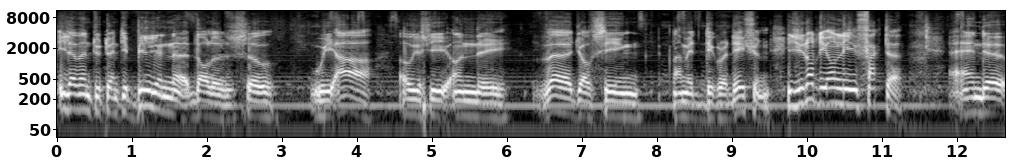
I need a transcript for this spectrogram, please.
11 to 20 billion dollars. So we are obviously on the verge of seeing climate degradation. It is not the only factor. And uh,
